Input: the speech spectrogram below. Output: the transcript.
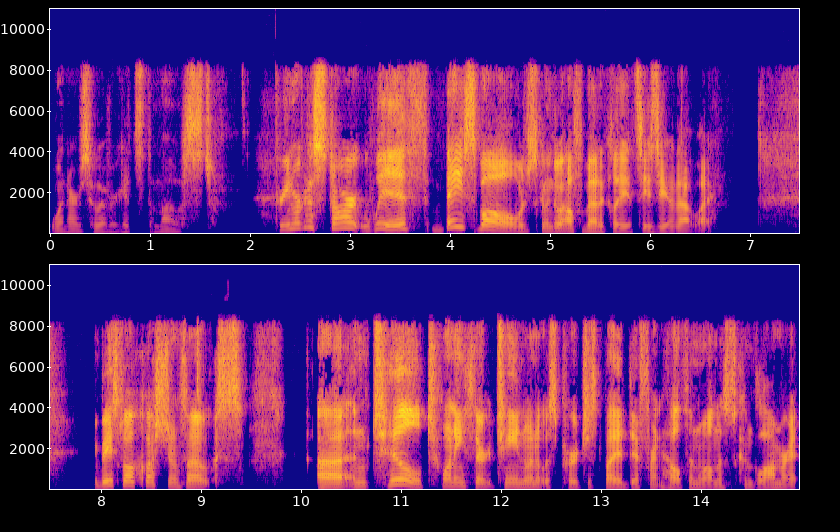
winners, whoever gets the most. We're going to start with baseball. We're just going to go alphabetically. It's easier that way. Your baseball question, folks. Uh, until 2013, when it was purchased by a different health and wellness conglomerate,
